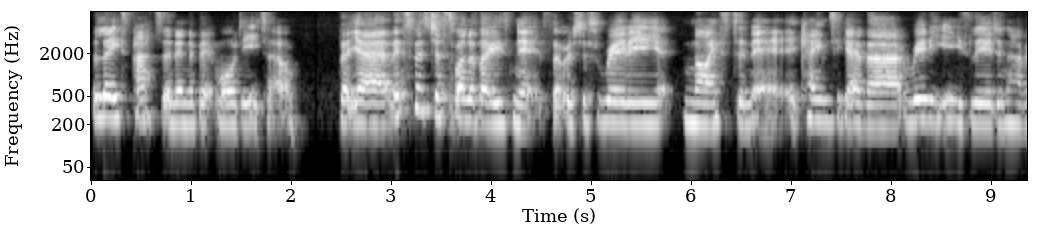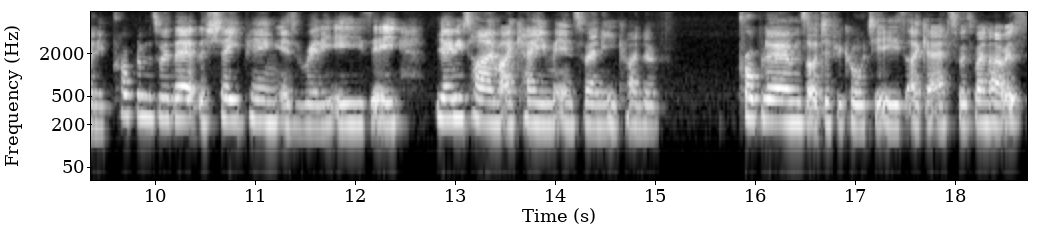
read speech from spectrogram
the lace pattern in a bit more detail. But yeah, this was just one of those knits that was just really nice to knit. It came together really easily. I didn't have any problems with it. The shaping is really easy. The only time I came into any kind of problems or difficulties, I guess, was when I was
